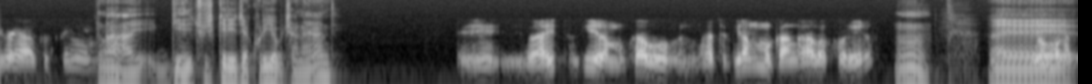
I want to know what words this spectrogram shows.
iba yavutswe nyene. ah gira ico ushikirije kuri iyo bucana yandi Eh, barayitubwira mugabo ntibatubwira nk'umuganga abakorera. mm. Eh,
